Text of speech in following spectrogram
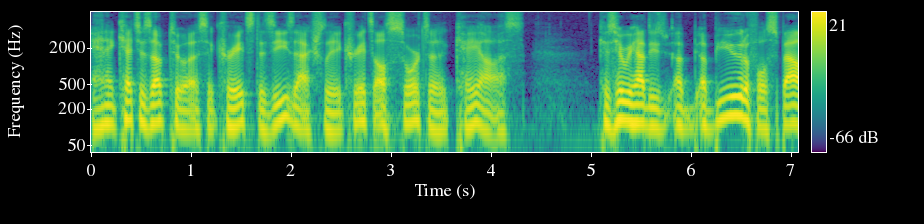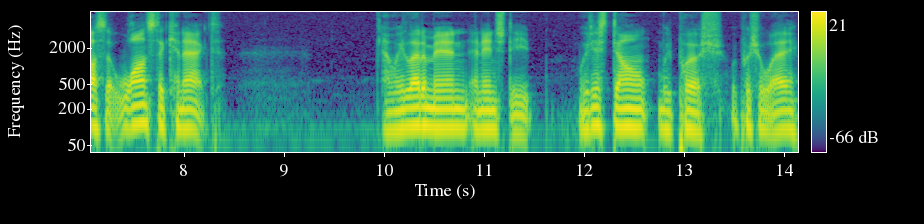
And it catches up to us. It creates disease, actually. It creates all sorts of chaos. Because here we have these a, a beautiful spouse that wants to connect. And we let them in an inch deep. We just don't. We push. We push away.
